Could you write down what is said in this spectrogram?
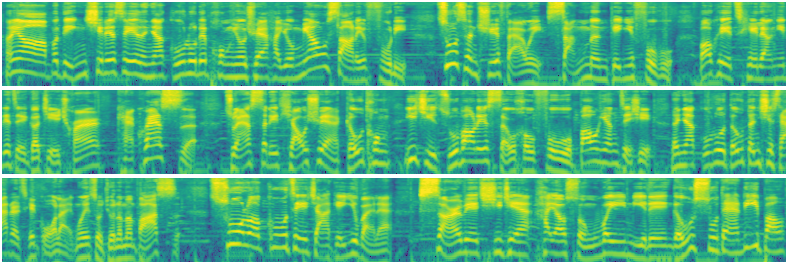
哎呀，不定期的噻，人家咕噜的朋友圈还有秒杀的福利，主城区范围上门给你服务，包括测量你的这个戒圈、看款式、钻石的挑选、沟通以及珠宝的售后服务、保养这些，人家咕噜都蹬起三轮车过来。我跟你说，就那么巴适。除了骨折价格以外呢，十二月期间还要送维密的欧舒丹礼包、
